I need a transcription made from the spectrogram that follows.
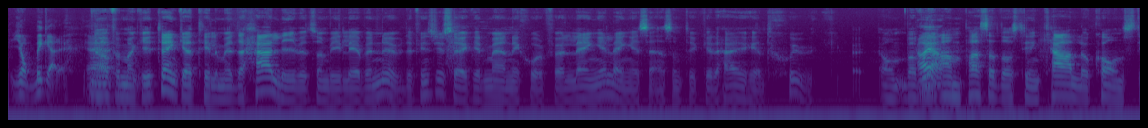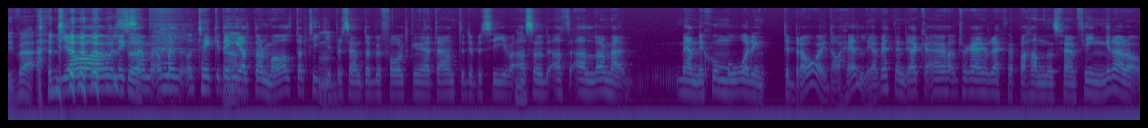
jobbigare. Eh, Ja, för man kan ju tänka att till och med det här livet som vi lever nu. Det finns ju säkert människor för länge, länge sedan som tycker det här är helt sjukt. Om vad vi Ja, ja. har anpassat oss till en kall och konstig värld. Ja, och, liksom, om man, och tänker det är Ja. Mm. helt normalt att 10% av befolkningen äter antidepressiva. Alltså att alla de här människor mår inte bra idag heller. Jag vet inte, jag, kan, jag tror jag kan räkna på handens fem fingrar av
